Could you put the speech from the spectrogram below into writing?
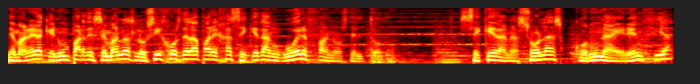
De manera que en un par de semanas los hijos de la pareja se quedan huérfanos del todo se quedan a solas con una herencia,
